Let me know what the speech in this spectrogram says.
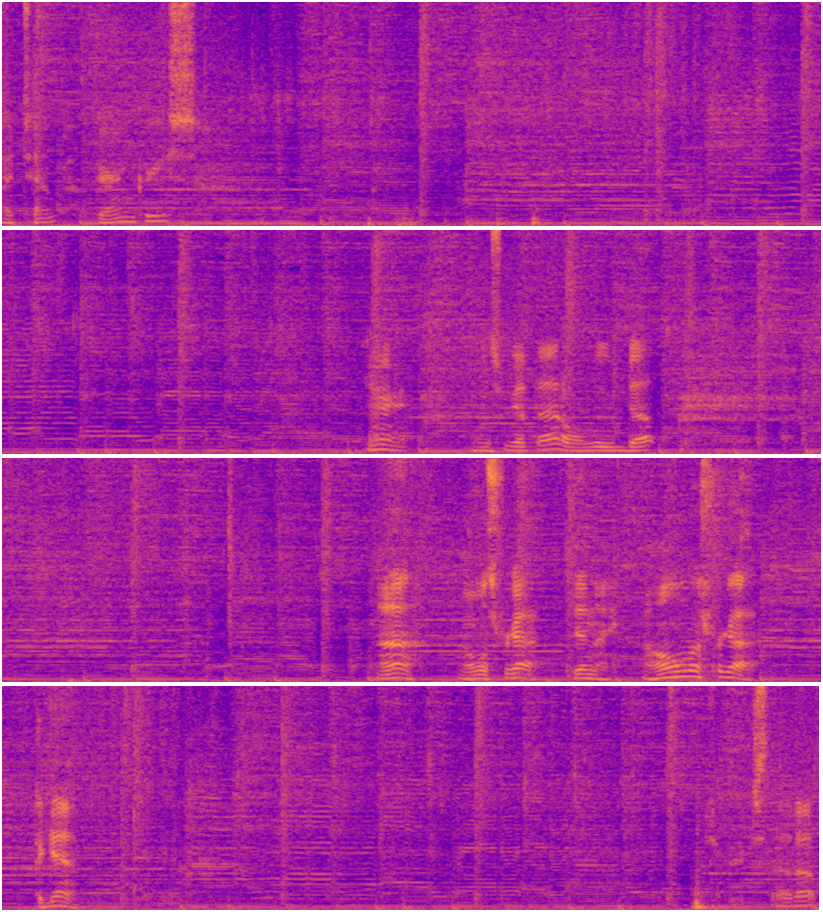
high temp bearing grease. Alright, once we got that all lubed up. Ah, Almost forgot, didn't I? I almost forgot. Again. Fix that up.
